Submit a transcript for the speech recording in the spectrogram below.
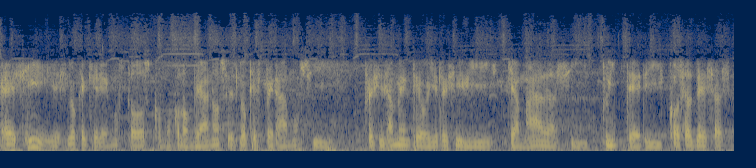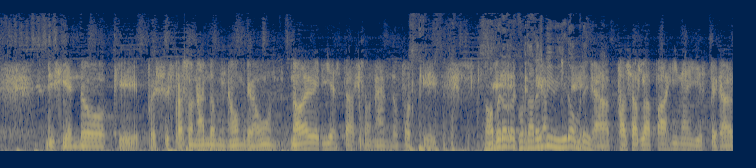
Eh, sí, es lo que queremos todos como colombianos, es lo que esperamos y precisamente hoy recibí llamadas y Twitter y cosas de esas diciendo que pues está sonando mi nombre aún. No debería estar sonando porque... No, pero recordar es vivir, hombre. Ya pasar la página y esperar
